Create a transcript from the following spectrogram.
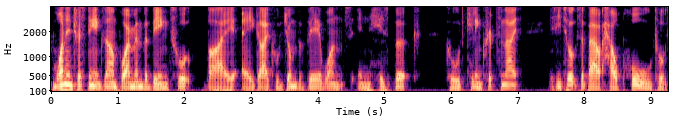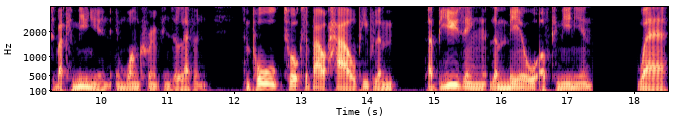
one interesting example I remember being taught by a guy called John Bevere once in his book called Killing Kryptonite is he talks about how Paul talks about communion in 1 Corinthians 11. And Paul talks about how people are abusing the meal of communion, where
